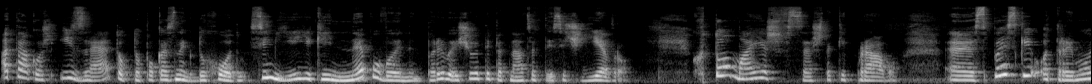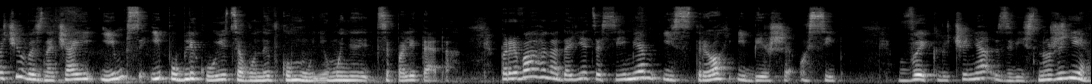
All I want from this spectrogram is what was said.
а також ІЗЕ, тобто показник доходу сім'ї, який не повинен перевищувати 15 тисяч євро. Хто має ж все ж таки право? Е, Списки отримувачів визначає ІМС і публікуються вони в комуні, в муніципалітетах. Перевага надається сім'ям із трьох і більше осіб. Виключення, звісно ж, є.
